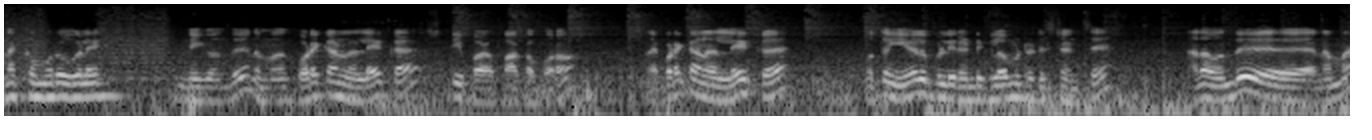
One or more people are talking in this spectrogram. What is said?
வணக்கம் உறவுகளே. இன்றைக்கி வந்து நம்ம கொடைக்கானல் லேக்கை சுற்றி பா பார்க்க போகிறோம் அந்த கொடைக்கானல் லேக்கு மொத்தம் ஏழு புள்ளி ரெண்டு கிலோமீட்டர் டிஸ்டன்ஸு. அதை வந்து நம்ம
